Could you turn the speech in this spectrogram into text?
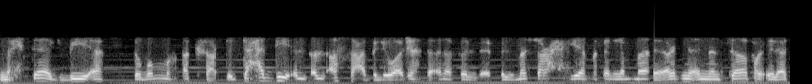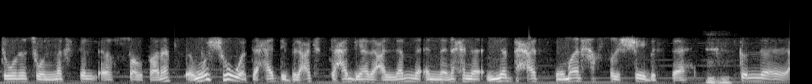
محتاج بيئة تضمه أكثر، التحدي الأصعب اللي واجهته أنا في في المسرح هي مثلا لما اردنا أن نسافر إلى تونس ونمثل السلطنة، مش هو تحدي بالعكس التحدي هذا علمنا أن نحن نبحث وما نحصل الشيء بالسهل. كنا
